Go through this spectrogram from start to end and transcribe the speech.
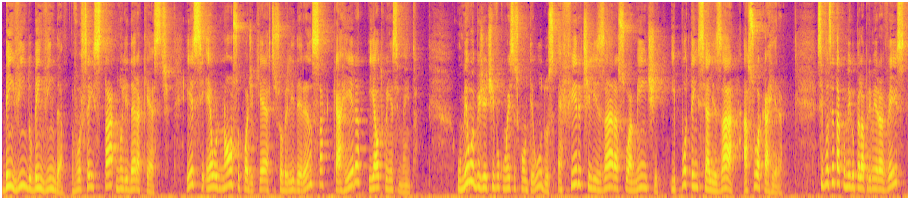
Bem-vindo, bem-vinda. Você está no LideraCast. Esse é o nosso podcast sobre liderança, carreira e autoconhecimento. O meu objetivo com esses conteúdos é fertilizar a sua mente e potencializar a sua carreira. Se você está comigo pela primeira vez,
